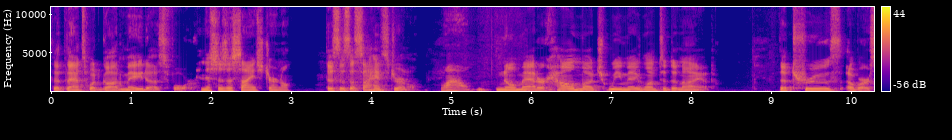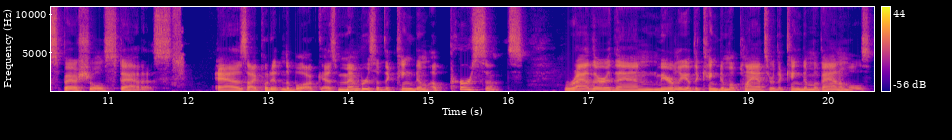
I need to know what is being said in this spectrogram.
that that's what God made us for. And this is a science journal. This is a science journal. Wow. No matter how much we may want to deny it, the truth of our special status, as I put it in the book, as members of the kingdom of persons, rather than merely of the kingdom of plants or the kingdom of animals,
